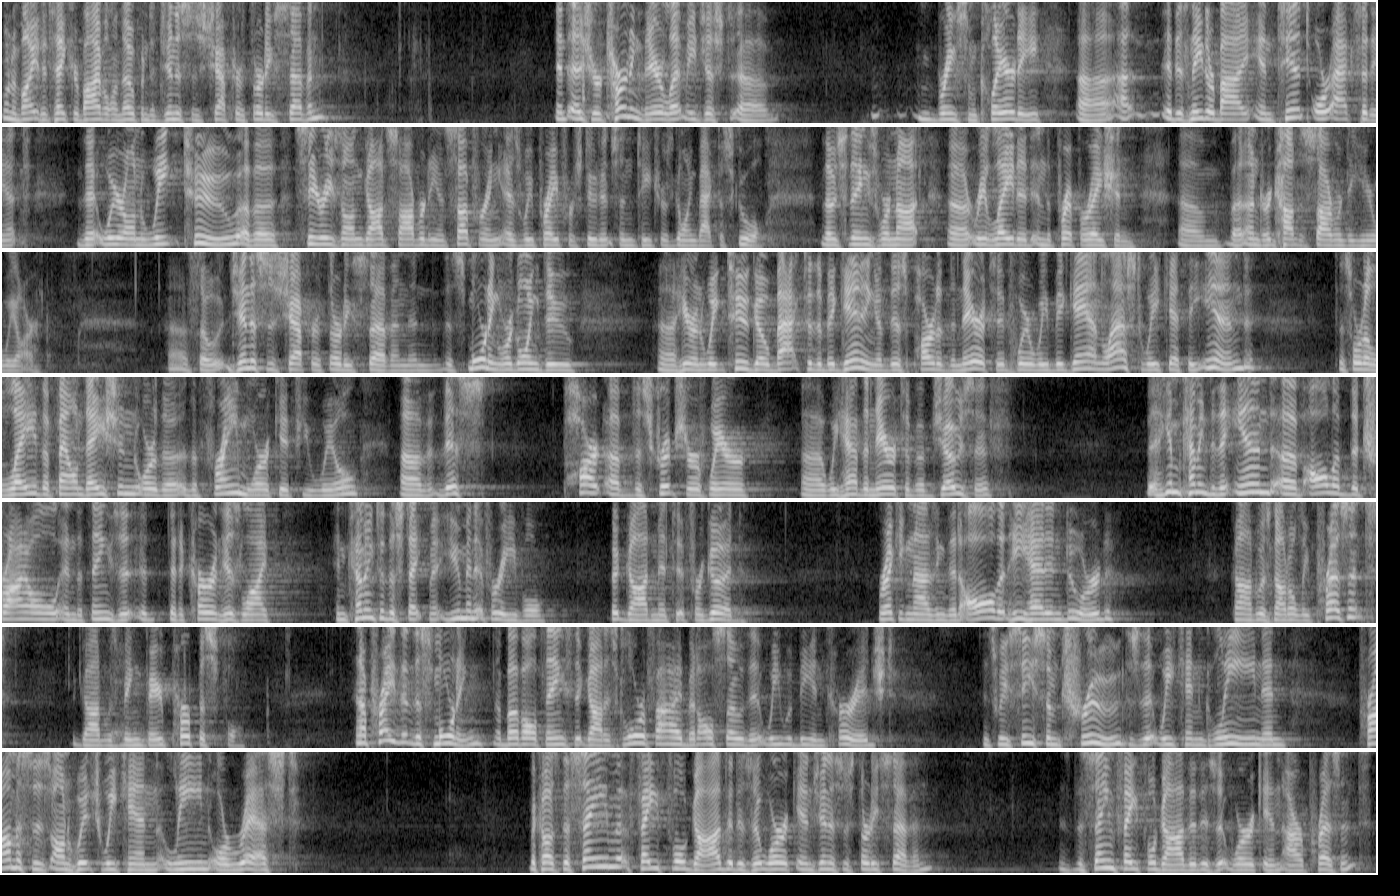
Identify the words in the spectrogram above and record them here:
I want to invite you to take your Bible and open to Genesis chapter 37. And as you're turning there, let me just uh, bring some clarity. Uh, it is neither by intent or accident that we're on week two of a series on God's sovereignty and suffering as we pray for students and teachers going back to school. Those things were not uh, related in the preparation, um, but under God's sovereignty, here we are. Uh, so, Genesis chapter 37, and this morning we're going to, uh, here in week two, go back to the beginning of this part of the narrative where we began last week at the end to sort of lay the foundation or the, the framework, if you will, of this part of the scripture where uh, we have the narrative of Joseph. Him coming to the end of all of the trial and the things that, that occur in his life in coming to the statement, you meant it for evil, but God meant it for good. Recognizing that all that he had endured, God was not only present, God was being very purposeful. And I pray that this morning, above all things, that God is glorified, but also that we would be encouraged as we see some truths that we can glean and promises on which we can lean or rest because the same faithful God that is at work in Genesis 37 is the same faithful God that is at work in our present.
